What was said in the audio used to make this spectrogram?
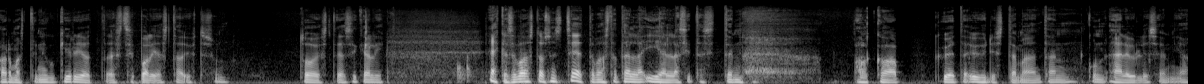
varmasti niin kirjoittajasta se paljastaa yhtä sun toista ja sikäli ehkä se vastaus on se, että vasta tällä iällä sitä sitten alkaa kyetä yhdistämään tämän kun älyllisen ja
